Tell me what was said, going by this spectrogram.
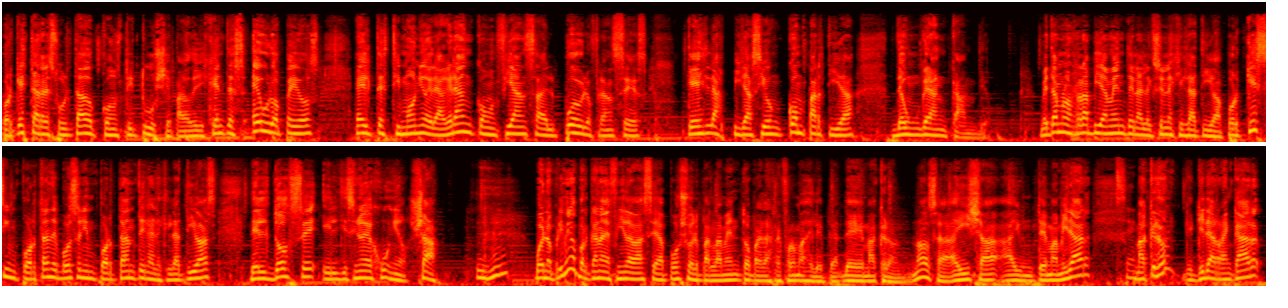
porque este resultado constituye para los dirigentes europeos el testimonio de la gran confianza del pueblo francés, que es la aspiración compartida de un gran cambio. Metámonos rápidamente en la elección legislativa. ¿Por qué es importante? Por qué son importantes las legislativas del 12 y el 19 de junio, ya. Bueno, primero porque van a definir la base de apoyo del Parlamento para las reformas de, Le Pen- de Macron, ¿no? O sea, ahí ya hay un tema a mirar. Sí. Macron, que quiere arrancar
